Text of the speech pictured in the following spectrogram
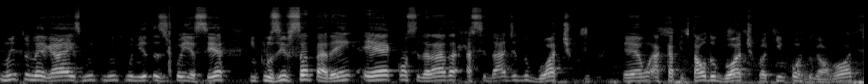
muito legais, muito, muito bonitas de conhecer. Inclusive, Santarém é considerada a cidade do gótico, é a capital do gótico aqui em Portugal. Gótico.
